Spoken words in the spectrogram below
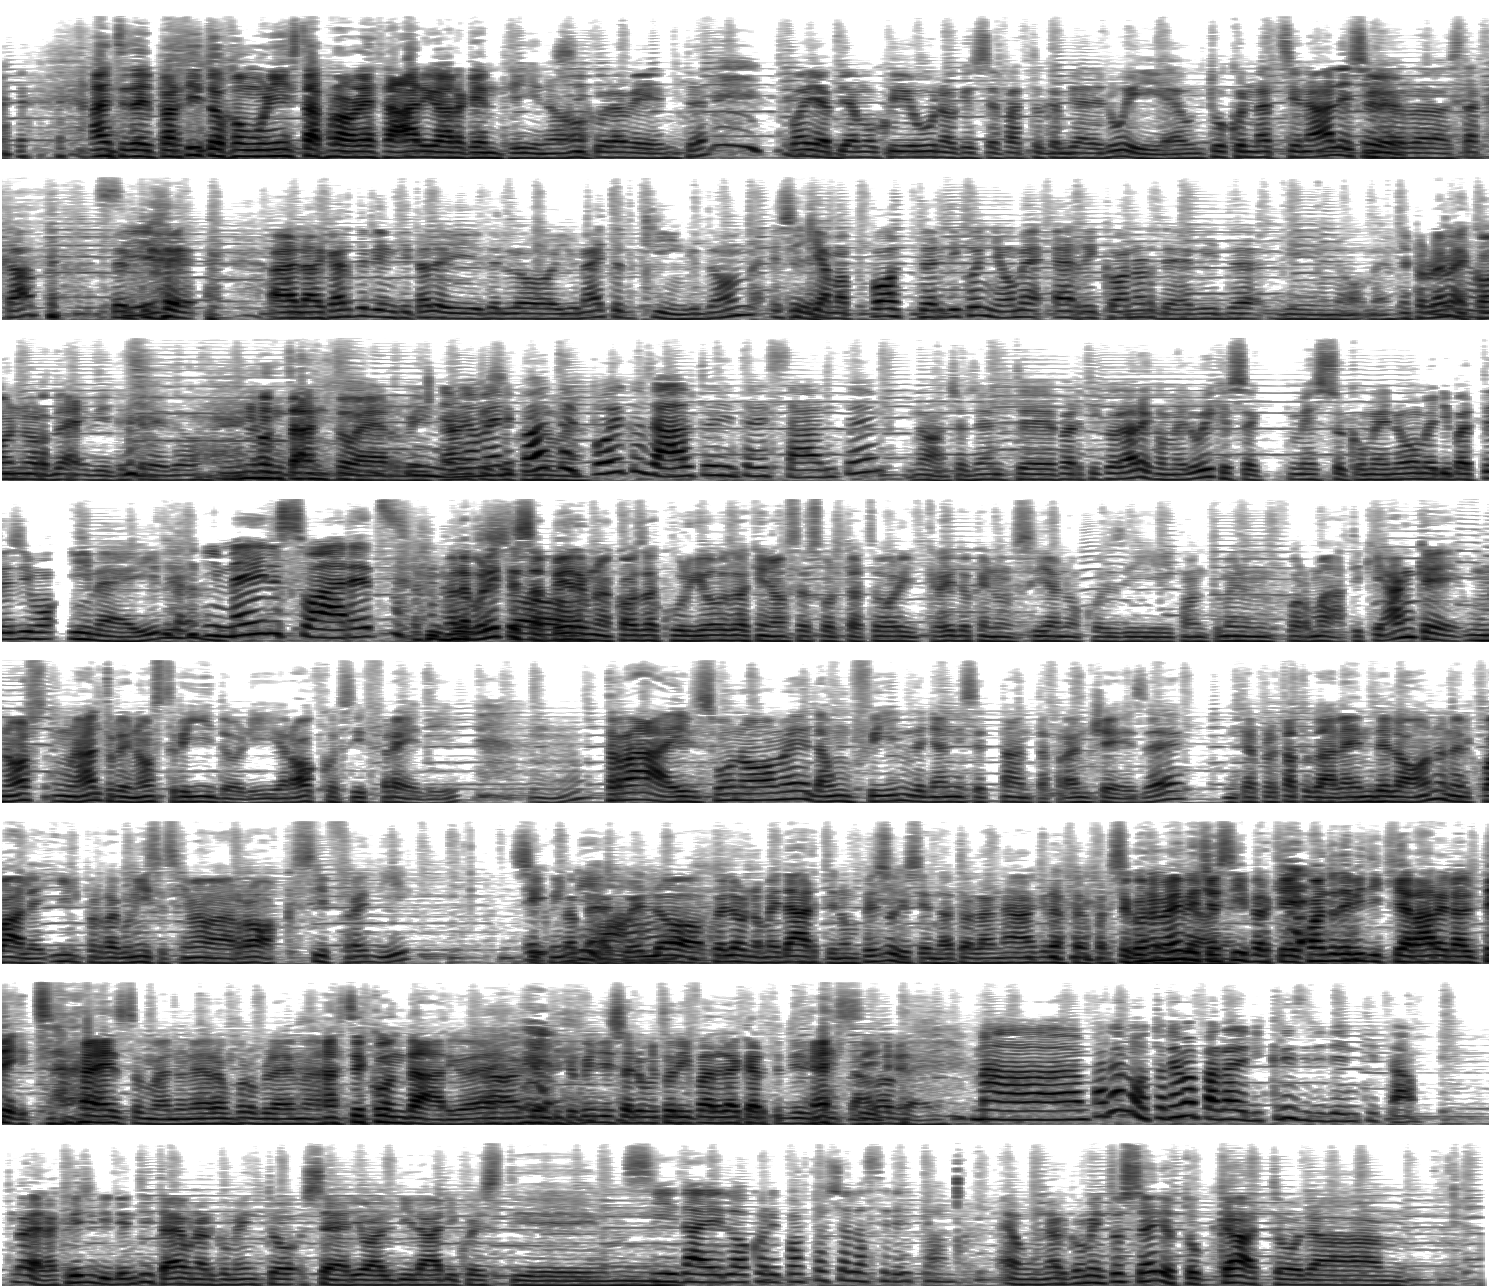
Anzi, del partito comunista proletario argentino. Sicuramente. Poi abbiamo qui uno che si è fatto cambiare lui, è un tuo connazionale, signor sì. Startup, perché. Sì la carta d'identità dei, dello United Kingdom e sì. si chiama Potter di cognome Harry Connor David di nome. Il problema di è nome. Connor David, credo, non tanto Harry. Quindi abbiamo Harry Potter, me. poi cos'altro di interessante? No, c'è gente particolare come lui che si è messo come nome di battesimo email. email Suarez. Ma la volete so. sapere una cosa curiosa che i nostri ascoltatori credo che non siano così quantomeno informati? Che anche un, os- un altro dei nostri idoli, Rocco Siffredi, mm trae il suo nome da un film degli anni 70 francese, interpretato da Alain Delon, nel quale il protagonista si chiamava Rock Siffredi sì, quindi vabbè, quello, quello, è un nome d'arte, non penso che sia andato all'anagrafe a farsi Secondo me invece sì, perché quando devi dichiarare l'altezza, eh, insomma, non era un problema secondario. Eh. Ah, capito, quindi si è dovuto rifare la carta d'identità, eh, sì. va bene. Ma parliamo, torniamo a parlare di crisi di identità. Beh, la crisi di identità è un argomento serio al di là di questi. Mm, sì, dai, Loco, riportaci alla serietà. È un argomento serio toccato da,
